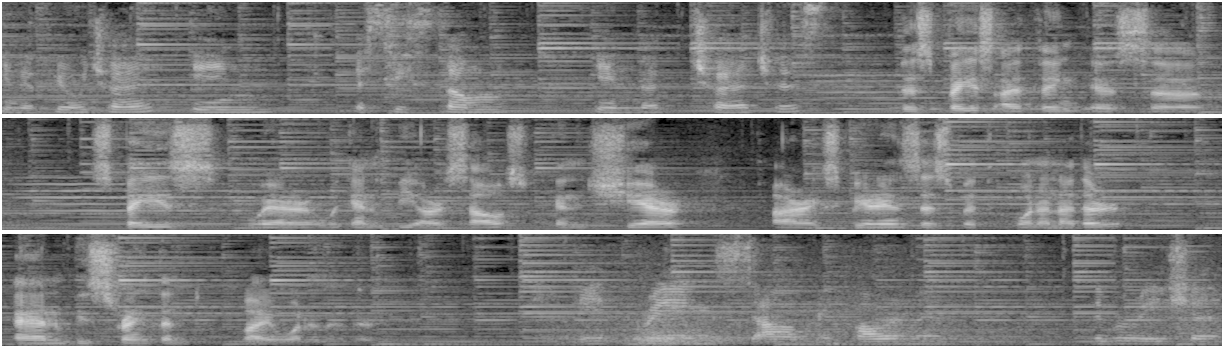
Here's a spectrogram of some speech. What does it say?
in the future in the system, in the churches. This space, I think, is a space where we can be ourselves, we can share our experiences with one another and be strengthened by one another. It brings um, empowerment, liberation.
